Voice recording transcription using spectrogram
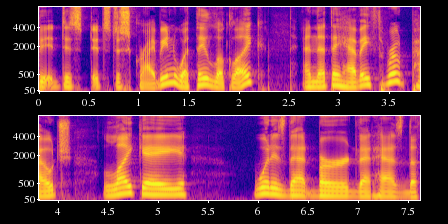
it's describing what they look like and that they have a throat pouch like a what is that bird that has the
